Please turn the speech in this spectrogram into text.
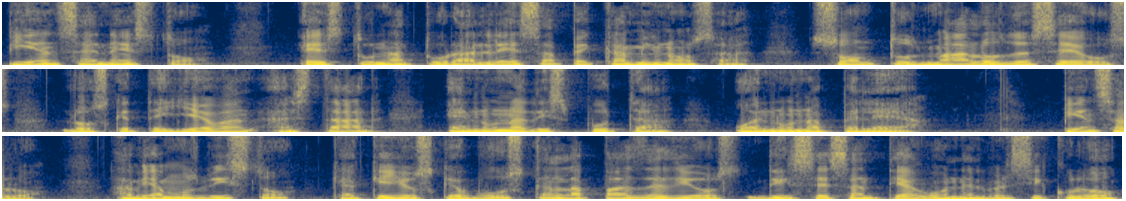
Piensa en esto. Es tu naturaleza pecaminosa, son tus malos deseos los que te llevan a estar en una disputa o en una pelea. Piénsalo. Habíamos visto que aquellos que buscan la paz de Dios, dice Santiago en el versículo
